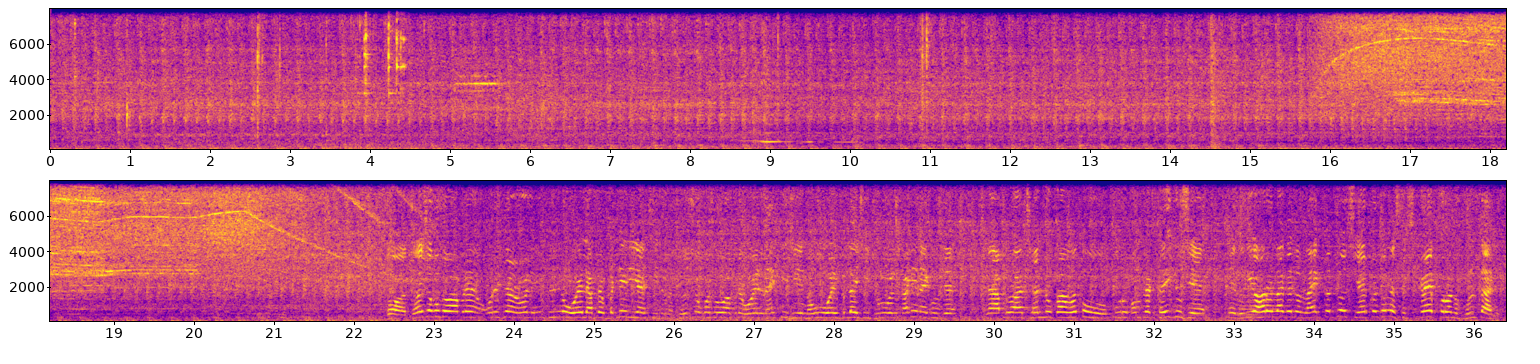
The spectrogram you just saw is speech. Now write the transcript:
જોઈ શકો છો આપણે ઓરિજિનલ ઓઇલ એન્ફિલ્ડનું ઓઇલ આપણે બદલી રહ્યા છીએ. તમે જોઈ શકો છો આપણે ઓઇલ નાખી છીએ, નવું ઓઇલ બદલાય છે, જૂનું ઓઇલ કાઢી નાખ્યું છે. અને આપણું આ છેલ્લું કામ હતું, પૂરું કમ્પ્લીટ થઈ ગયું છે. એ વીડિયો સારો લાગે તો લાઇક કરજો શેર કરજો અને સબસ્ક્રાઈબ કરવાનું ભૂલતા નહીં.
